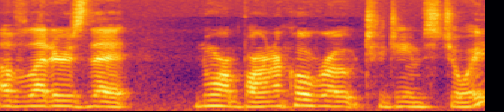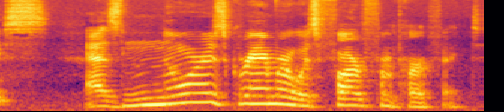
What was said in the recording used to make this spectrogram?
of letters that Nora Barnacle wrote to James Joyce, as Nora's grammar was far from perfect.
